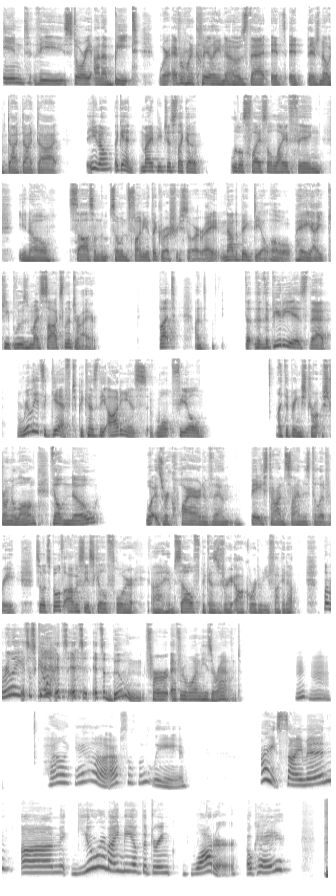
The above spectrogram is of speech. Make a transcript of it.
end the story on a beat where everyone clearly knows that it's it there's no dot dot dot. You know, again, might be just like a little slice of life thing, you know, saw something someone funny at the grocery store, right? Not a big deal. Oh, hey, I keep losing my socks in the dryer. But on, the, the the beauty is that really it's a gift because the audience won't feel like they're being strung, strung along. They'll know what is required of them based on Simon's delivery. So it's both obviously a skill for uh, himself because it's very awkward when you fuck it up, but really it's a skill. it's it's it's a boon for everyone he's around. Mm-hmm. Hell yeah, absolutely. All right, Simon. Um, you remind me of the drink water, okay?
